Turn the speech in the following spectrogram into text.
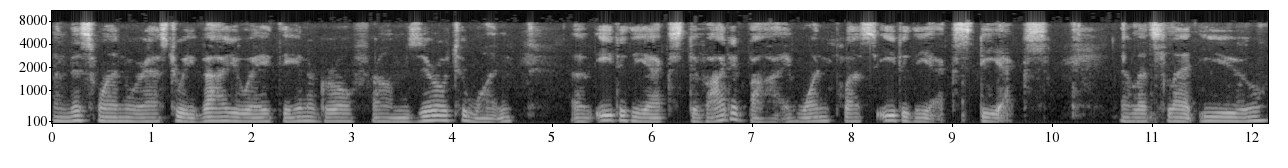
On this one, we're asked to evaluate the integral from 0 to 1 of e to the x divided by 1 plus e to the x dx. Now let's let u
